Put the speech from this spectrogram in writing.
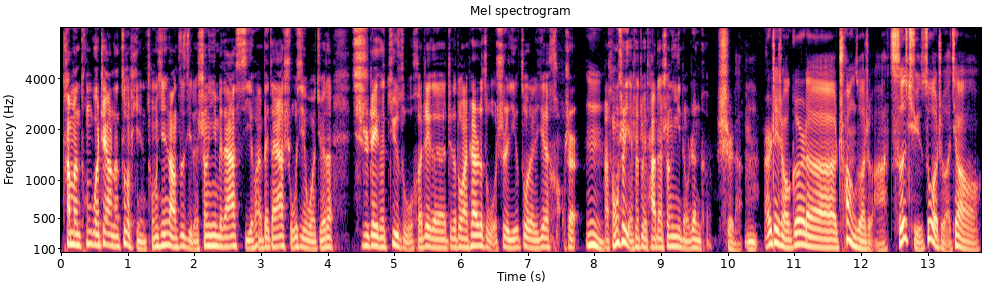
他们通过这样的作品，重新让自己的声音被大家喜欢，被大家熟悉。我觉得其实这个剧组和这个这个动画片的组是一个做了一件好事儿。嗯啊，同时也是对他的声音一种认可。是的，嗯。而这首歌的创作者啊，词曲作者叫。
